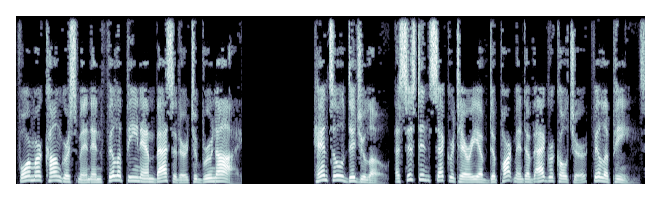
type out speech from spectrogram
former congressman and Philippine ambassador to Brunei. Hansel Dijulo, Assistant Secretary of Department of Agriculture Philippines.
